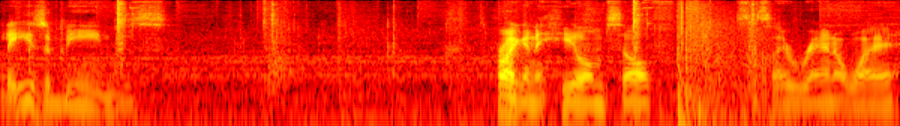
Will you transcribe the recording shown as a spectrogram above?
Laser beams. He's probably gonna heal himself since I ran away.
